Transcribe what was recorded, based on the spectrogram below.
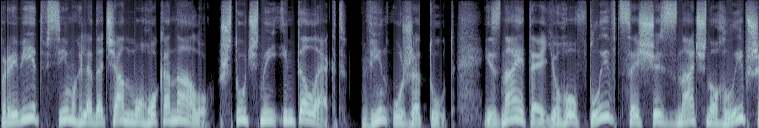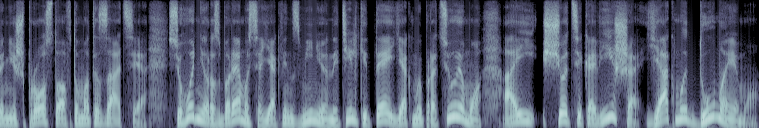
Привіт всім глядачам мого каналу. Штучний інтелект. Він уже тут. І знаєте, його вплив це щось значно глибше, ніж просто автоматизація. Сьогодні розберемося, як він змінює не тільки те, як ми працюємо, а й що цікавіше, як ми думаємо.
